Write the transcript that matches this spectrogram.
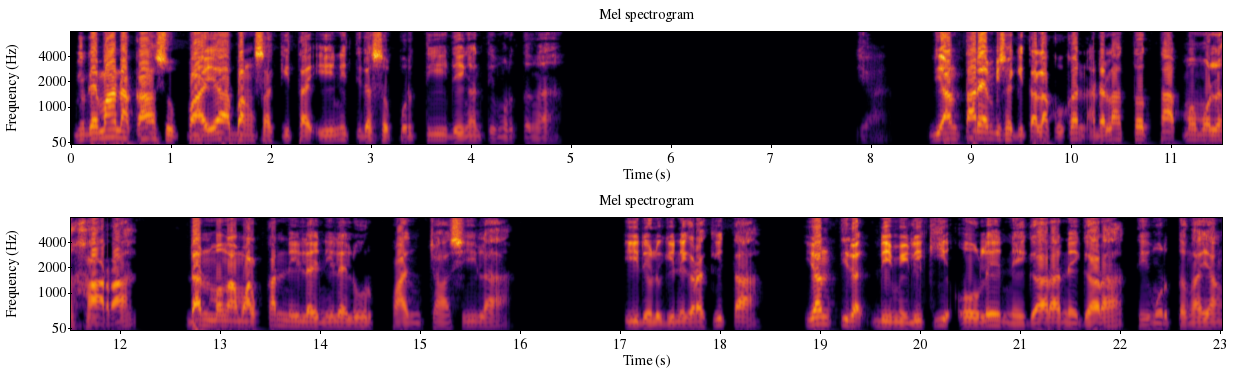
Bagaimanakah supaya bangsa kita ini tidak seperti dengan Timur Tengah? Ya, di antara yang bisa kita lakukan adalah tetap memelihara dan mengamalkan nilai-nilai luhur Pancasila, ideologi negara kita yang tidak dimiliki oleh negara-negara Timur Tengah yang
